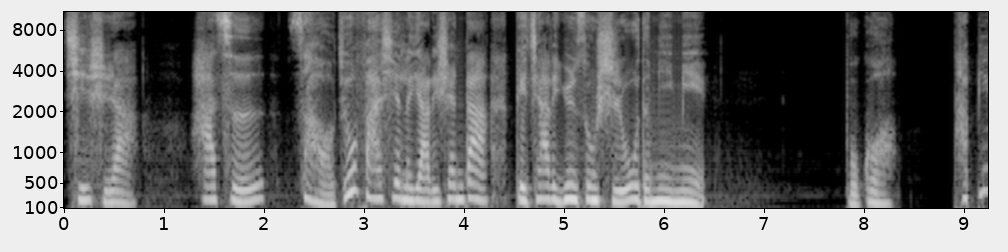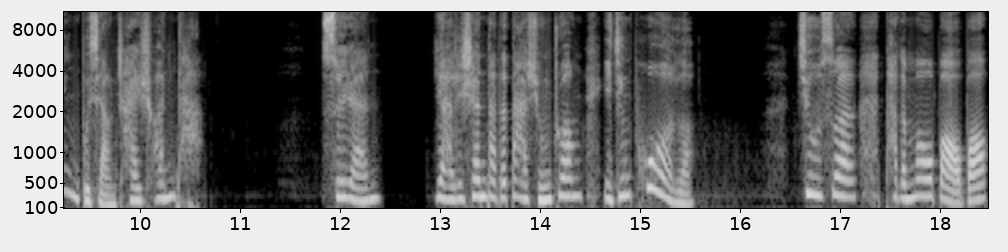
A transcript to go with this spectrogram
其实啊。哈茨早就发现了亚历山大给家里运送食物的秘密。不过，他并不想拆穿它。虽然亚历山大的大熊装已经破了，就算他的猫宝宝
